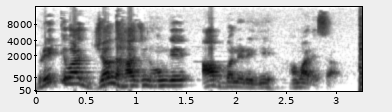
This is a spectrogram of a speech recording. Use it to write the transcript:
ब्रेक के बाद जल्द हाजिर होंगे। आप बने रहिए हमारे साथ।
